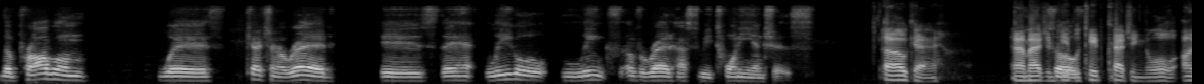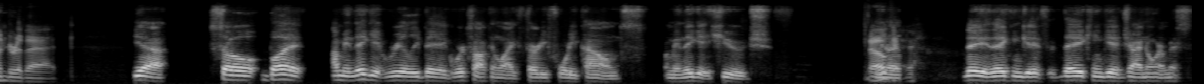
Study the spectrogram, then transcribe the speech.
the problem with catching a red is they ha- legal length of a red has to be twenty inches. okay. I imagine So- people keep catching a little under that. Yeah. So, but I mean, they get really big. We're talking like 30, 40 pounds. I mean, they get huge. know, Okay. they they can get they can get ginormous.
